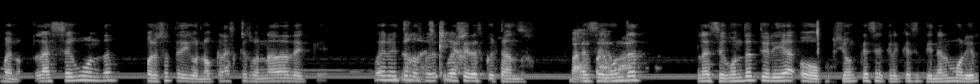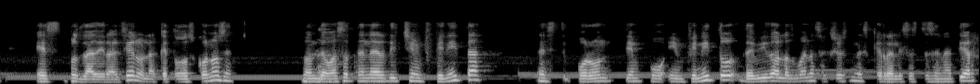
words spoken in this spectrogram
Bueno, la segunda, por eso te digo, no creas que son nada de que. Bueno, ahorita No, los es que vas a ir escuchando. Va, la va, segunda, va. la segunda teoría o opción que se cree que se tiene al morir es pues la de ir al cielo, la que todos conocen, donde Ajá. vas a tener dicha infinita este, por un tiempo infinito debido a las buenas acciones que realizaste en la tierra.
